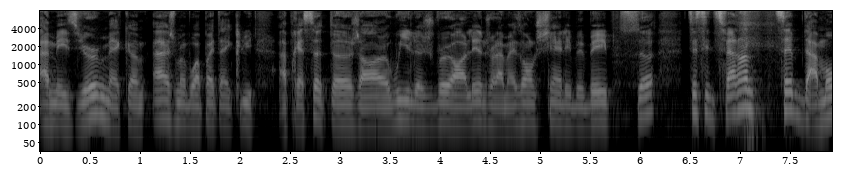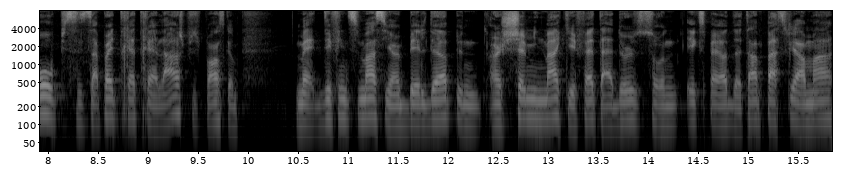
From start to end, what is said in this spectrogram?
à mes yeux, mais comme, ah, je me vois pas être avec lui. Après ça, t'as genre, oui, là, je veux all-in, je veux la maison, le chien, les bébés, puis tout ça. Tu sais, c'est différents types d'amour, puis ça peut être très, très large, puis je pense comme. Mais définitivement, s'il y a un build-up, un cheminement qui est fait à deux sur une X période de temps, particulièrement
